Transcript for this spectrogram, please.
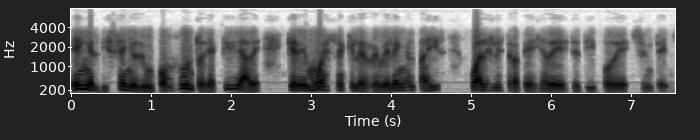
en el diseño de un conjunto de actividades que demuestre que le revelen al país cuál es la estrategia de este tipo de sentencias.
